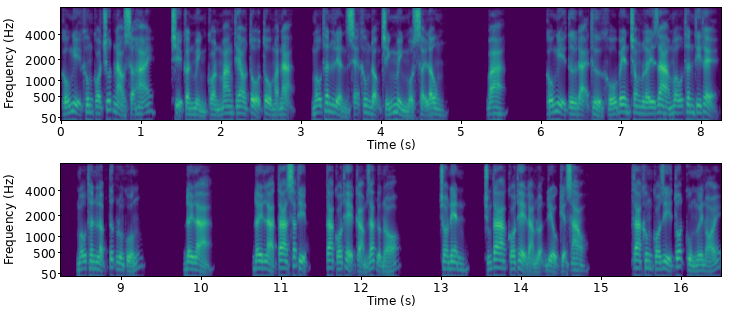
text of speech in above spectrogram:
Cố nghị không có chút nào sợ hãi, chỉ cần mình còn mang theo tổ tổ mặt nạ, mẫu thân liền sẽ không động chính mình một sợi lông. Ba. Cố nghị từ đại thử khố bên trong lấy ra mẫu thân thi thể, mẫu thân lập tức luôn cuống. Đây là đây là ta xác thịt, ta có thể cảm giác được nó. Cho nên, chúng ta có thể đàm luận điều kiện sao? Ta không có gì tốt cùng ngươi nói.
